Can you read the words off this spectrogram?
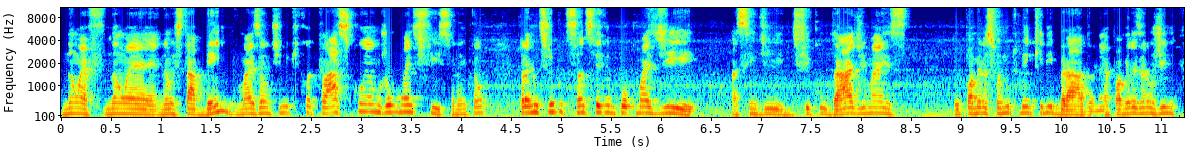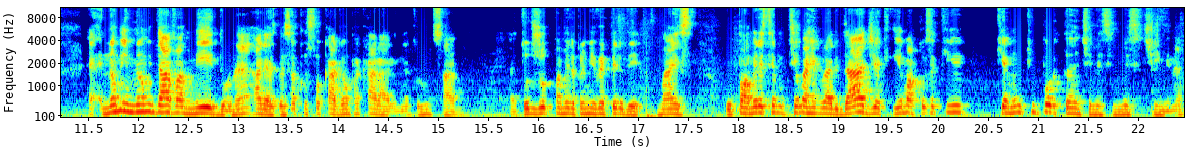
não é, não é, não está bem, mas é um time que clássico é um jogo mais difícil, né? Então, para mim, esse jogo do Santos teve um pouco mais de assim de dificuldade, mas o Palmeiras foi muito bem equilibrado, né? O Palmeiras era um gênio. É, não me, não me dava medo, né? Aliás, pensar que eu sou cagão pra caralho, né? Todo mundo sabe. É, todo jogo o Palmeiras pra mim vai perder. Mas o Palmeiras tem, tinha uma regularidade e uma coisa que, que é muito importante nesse, nesse time, né?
